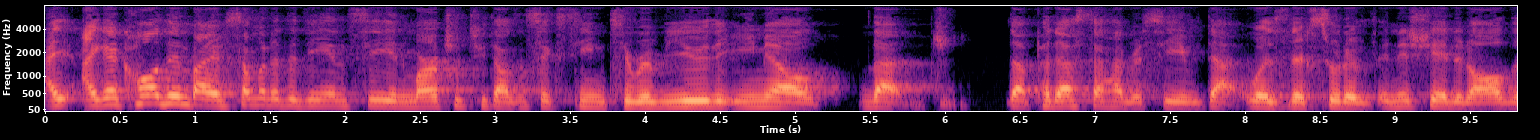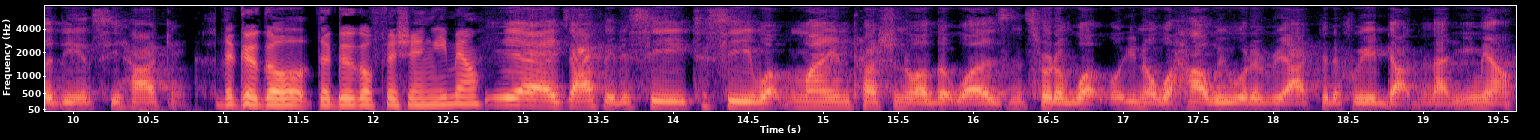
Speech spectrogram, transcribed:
I, I got called in by someone at the DNC in March of 2016 to review the email that that Podesta had received that was the sort of initiated all the DNC hacking. The Google the Google phishing email? Yeah, exactly. To see to see what my impression of it was and sort of what you know how we would have reacted if we had gotten that email.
